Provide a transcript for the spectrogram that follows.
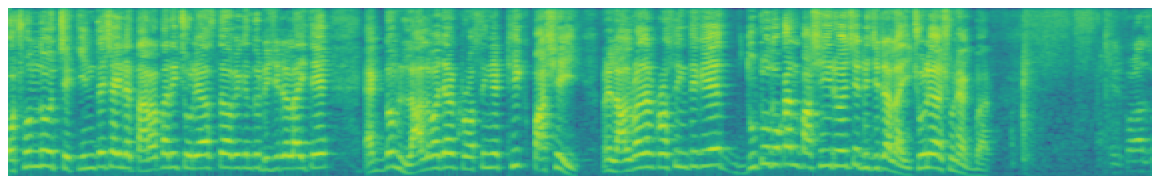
পছন্দ হচ্ছে কিনতে চাইলে তাড়াতাড়ি চলে আসতে হবে কিন্তু ডিজিটাল আইতে একদম লালবাজার ক্রসিং এর ঠিক পাশেই মানে লালবাজার ক্রসিং থেকে দুটো দোকান পাশেই রয়েছে ডিজিটাল আই চলে আসুন একবার। এরপর আসব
